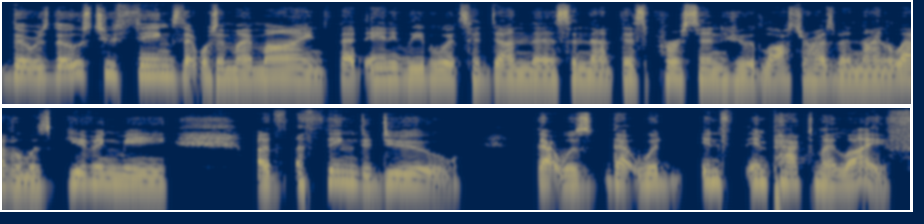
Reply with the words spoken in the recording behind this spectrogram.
there was those two things that were in my mind that Annie Leibovitz had done this and that this person who had lost her husband in 9-11 was giving me a, a thing to do that was that would in, impact my life.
